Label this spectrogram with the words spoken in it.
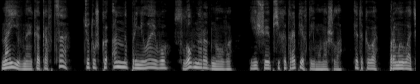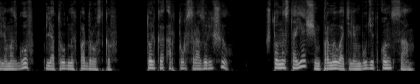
наивная, как овца, тетушка Анна приняла его словно родного, еще и психотерапевта ему нашла, этакого промывателя мозгов для трудных подростков. Только Артур сразу решил, что настоящим промывателем будет он сам,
